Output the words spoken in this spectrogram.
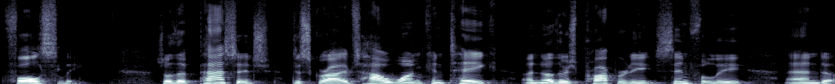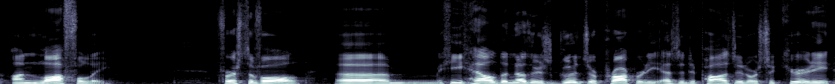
falsely. So the passage describes how one can take another's property sinfully and unlawfully. First of all, um, he held another's goods or property as a deposit or security,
